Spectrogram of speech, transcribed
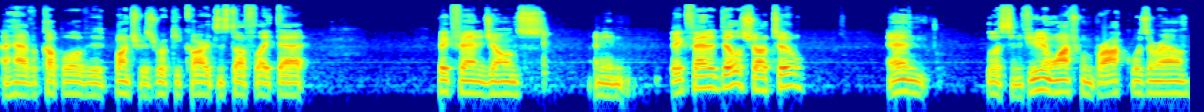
I have a couple of his bunch of his rookie cards and stuff like that. Big fan of Jones. I mean, big fan of Dillashaw too. And listen, if you didn't watch when Brock was around,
